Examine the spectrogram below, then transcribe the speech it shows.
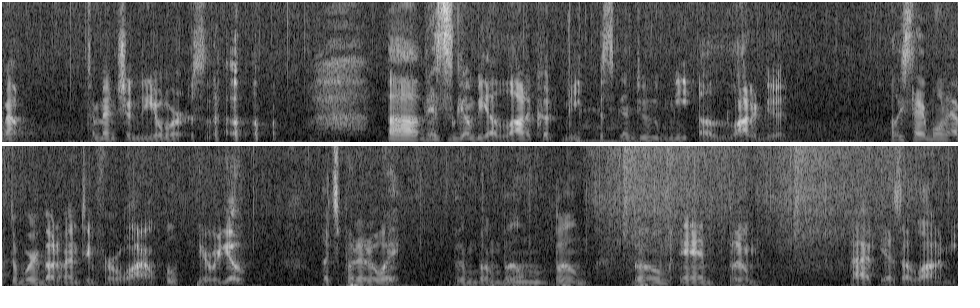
Not to mention the ores. uh, this is going to be a lot of cooked meat. This is going to do me a lot of good. At least I won't have to worry about hunting for a while. Oop, here we go. Let's put it away. Boom, boom, boom, boom, boom, and boom. That is a lot of meat.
